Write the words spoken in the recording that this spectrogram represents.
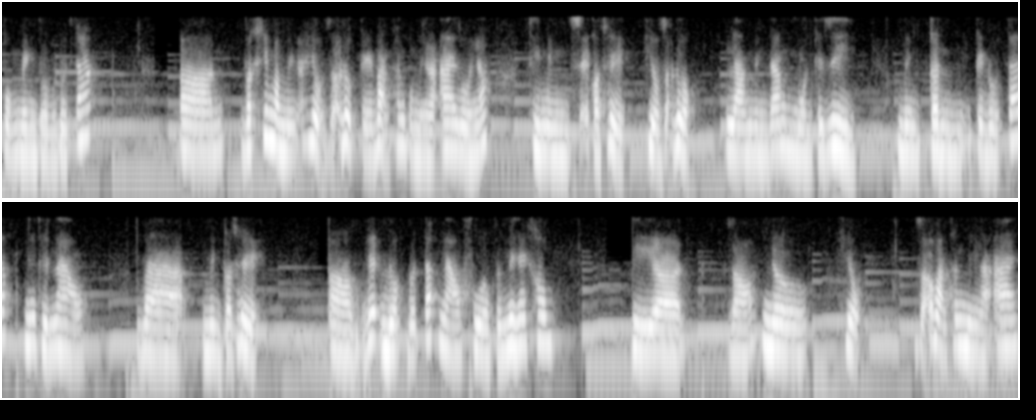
của mình đối với đối tác. À, và khi mà mình đã hiểu rõ được cái bản thân của mình là ai rồi nhá thì mình sẽ có thể hiểu rõ được là mình đang muốn cái gì mình cần những cái đối tác như thế nào và mình có thể uh, biết được đối tác nào phù hợp với mình hay không. Thì uh, đó nhờ hiểu rõ bản thân mình là ai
